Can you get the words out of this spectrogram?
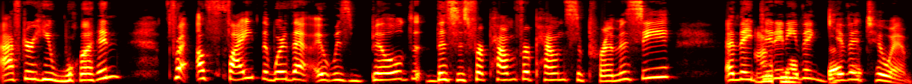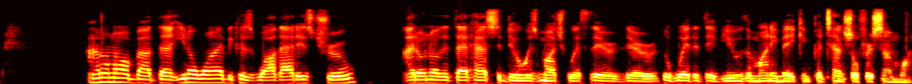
after he won for a fight that where that it was billed. This is for pound for pound supremacy, and they didn't even give it to him. I don't know about that. You know why? Because while that is true, I don't know that that has to do as much with their their the way that they view the money making potential for someone.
